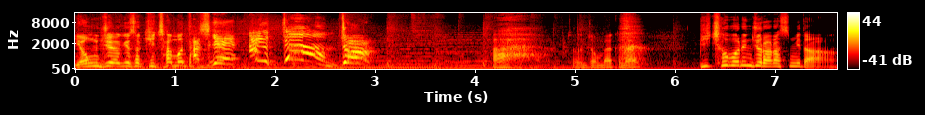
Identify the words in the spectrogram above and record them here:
영주역에서 기차 한번 타시게? 아유 좀. 좀! 아, 저는 정말 그날 미쳐버린 줄 알았습니다.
